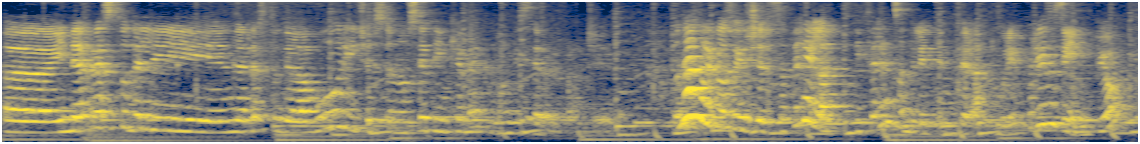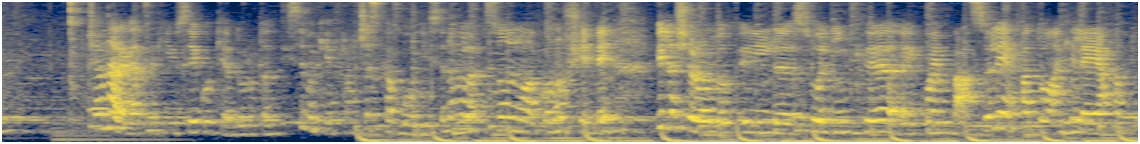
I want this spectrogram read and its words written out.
Uh, nel, resto delle, nel resto dei lavori, cioè se non siete in Quebec non vi serve il francese. Un'altra cosa che c'è da sapere è la differenza delle temperature. Per esempio, c'è una ragazza che io seguo che adoro tantissimo che è Francesca Boni, se non la, se non la conoscete vi lascerò il suo link eh, qua in basso. Lei ha fatto, anche lei ha fatto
